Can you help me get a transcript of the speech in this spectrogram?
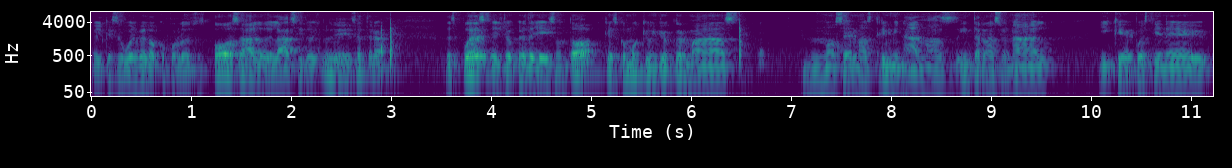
el que se vuelve loco por lo de su esposa, lo del ácido, y todo, Sí. etcétera. Después el Joker de Jason Todd, que es como que un Joker más, no sé, más criminal, más internacional y que pues tiene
